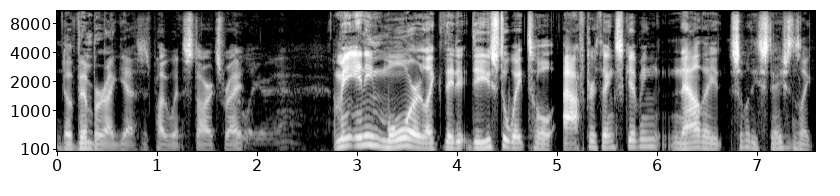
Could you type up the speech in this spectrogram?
November, I guess, is probably when it starts, right? I mean, anymore, like they they used to wait till after Thanksgiving. Now they some of these stations like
